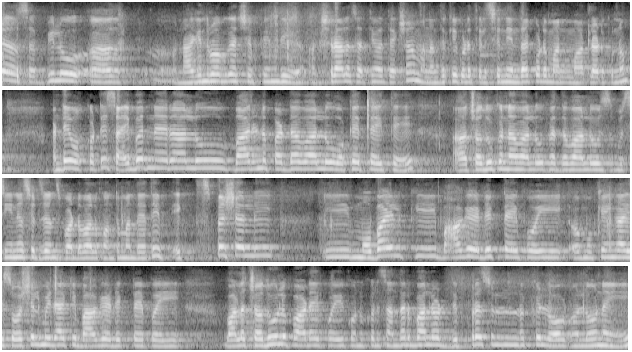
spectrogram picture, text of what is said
అధ్యక్ష సభ్యులు ఆ, నాగేంద్రబాబు గారు చెప్పింది అక్షరాల సత్యం అధ్యక్ష మనందరికీ కూడా తెలిసింది. ఇందాక కూడా మనం మాట్లాడుకున్నాం. అంటే ఒకటి సైబర్ నేరాలు బారిన పడ్డ వాళ్ళు ఒక ఎత్తు అయితే చదువుకున్న వాళ్ళు పెద్దవాళ్ళు సీనియర్ సిటిజన్స్ పడ్డ వాళ్ళు కొంతమంది అయితే ఎస్పెషల్లీ ఈ మొబైల్కి బాగా ఎడిక్ట్ అయిపోయి ముఖ్యంగా ఈ సోషల్ మీడియాకి బాగా ఎడిక్ట్ అయిపోయి వాళ్ళ చదువులు పాడైపోయి కొన్ని కొన్ని సందర్భాల్లో డిప్రెషన్కి లో లోనయ్యి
